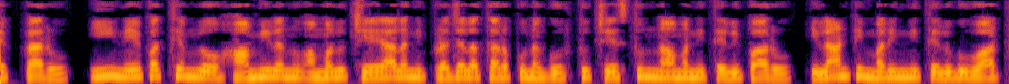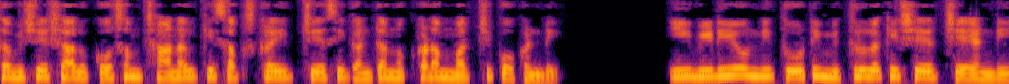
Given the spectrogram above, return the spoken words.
చెప్పారు. ఈ నేపథ్యంలో హామీలను అమలు చేయాలని ప్రజల తరపున గుర్తు చేస్తున్నామని తెలిపారు. ఇలాంటి మరిన్ని తెలుగు వార్త విశేషాలు కోసం ఛానల్కి సబ్స్క్రైబ్ చేసి గంట నొక్కడం మర్చిపోకండి. ఈ వీడియోని తోటి మిత్రులకి షేర్ చేయండి.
